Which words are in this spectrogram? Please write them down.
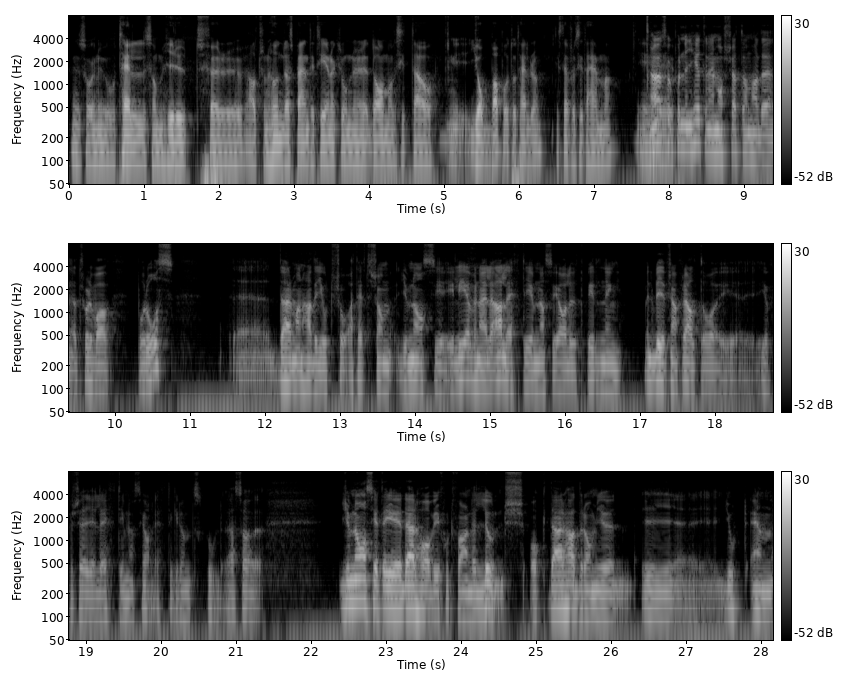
nu såg jag nu hotell som hyr ut för allt från 100 spänn till 300 kronor dag om man vill sitta och eh, jobba på ett hotellrum istället för att sitta hemma. Eh, ja, jag såg på nyheterna i morse att de hade, jag tror det var Borås, eh, där man hade gjort så att eftersom gymnasieeleverna eller all eftergymnasial utbildning men det blir framförallt då i, i och för sig, eller eftergymnasial, efter grundskola. Alltså, gymnasiet, är, där har vi fortfarande lunch. Och där hade de ju i, gjort en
